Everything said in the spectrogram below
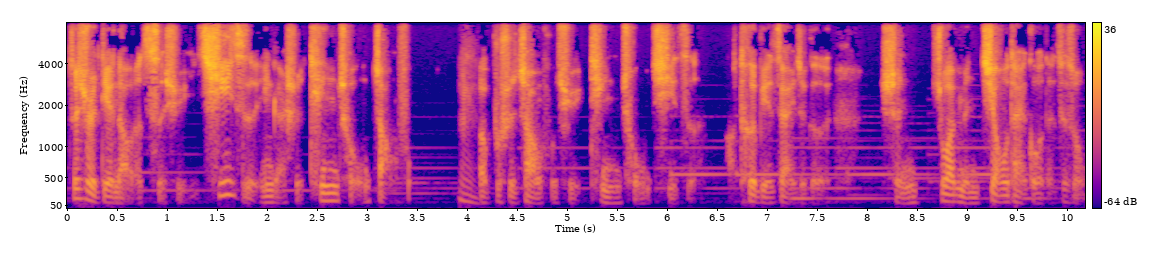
这就是颠倒了次序。妻子应该是听从丈夫，嗯，而不是丈夫去听从妻子啊。特别在这个神专门交代过的这种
